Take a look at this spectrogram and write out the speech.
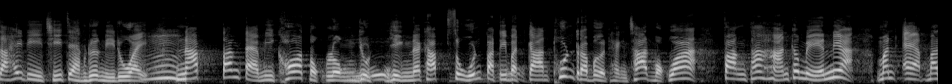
จะให้ดีชี้แจงเรื่องนี้ด้วย นับตั้งแต่มีข้อตกลงหยุดยิงนะครับ ศูนย์ปฏิบัติการทุ่นระเบิดแห่งชาติบอกว่า ฝั่งทหารเขมรเนี่ยมันแอบมา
